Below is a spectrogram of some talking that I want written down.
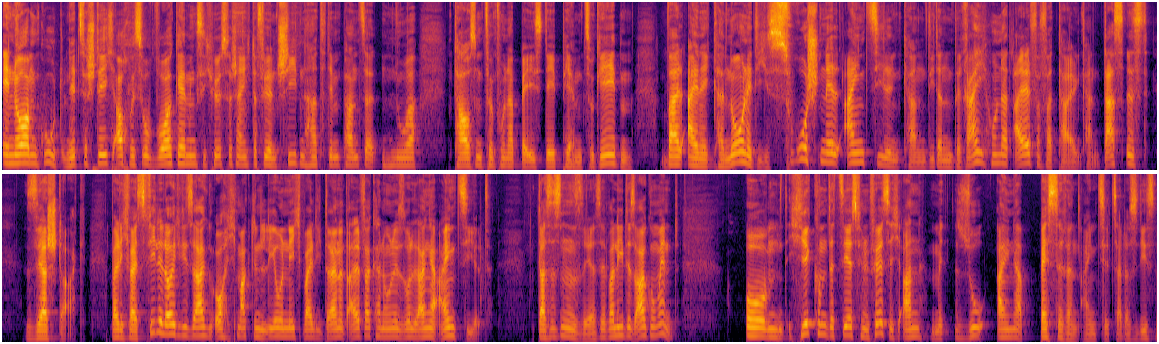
enorm gut und jetzt verstehe ich auch, wieso Wargaming sich höchstwahrscheinlich dafür entschieden hat, dem Panzer nur 1500 Base DPM zu geben, weil eine Kanone, die so schnell einzielen kann, die dann 300 Alpha verteilen kann, das ist sehr stark. Weil ich weiß viele Leute, die sagen, oh, ich mag den Leo nicht, weil die 300 Alpha Kanone so lange einzielt. Das ist ein sehr, sehr valides Argument. Und hier kommt der CS44 an mit so einer besseren Einzelzeit. Also die ist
